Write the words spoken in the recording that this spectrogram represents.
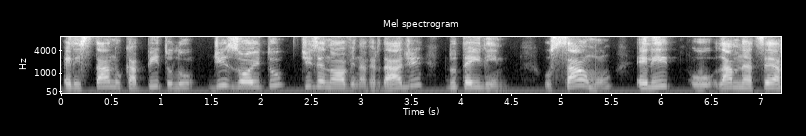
ele está no capítulo 18, 19, na verdade, do Teilim. O Salmo, ele, o Lamnatzer,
